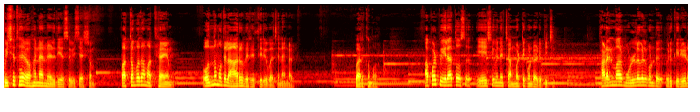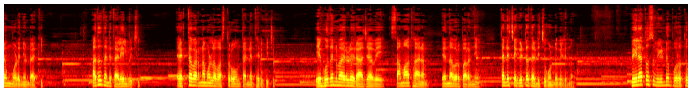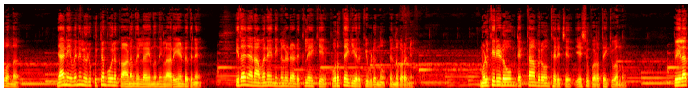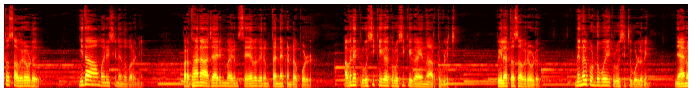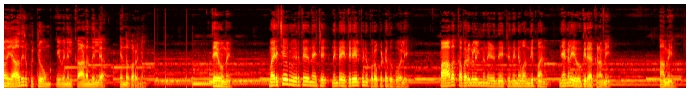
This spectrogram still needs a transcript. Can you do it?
വിശുദ്ധ യോഹനാൻ എഴുതിയ സുവിശേഷം പത്തൊമ്പതാം അധ്യായം ഒന്ന് മുതൽ ആറ് വരെ തിരുവചനങ്ങൾ. വർക്കുമോർ അപ്പോൾ പീലാത്തോസ് യേശുവിനെ ചമ്മട്ടിക്കൊണ്ട് അടുപ്പിച്ചു. ഭടന്മാർ മുള്ളുകൾ കൊണ്ട് ഒരു കിരീടം മുടഞ്ഞുണ്ടാക്കി. അത് തന്റെ തലയിൽ വെച്ചു. രക്തവർണമുള്ള വസ്ത്രവും തന്നെ ധരിപ്പിച്ചു. യഹൂദന്മാരുടെ രാജാവേ സമാധാനം എന്നവർ പറഞ്ഞ് തന്റെ ചെകിട്ടത്തടിച്ചു കൊണ്ടുമിരുന്നു പീലാത്തോസ് വീണ്ടും പുറത്തു വന്ന് ഞാൻ ഇവനിൽ ഒരു കുറ്റം പോലും കാണുന്നില്ല എന്ന് നിങ്ങൾ അറിയേണ്ടതിന് ഇതാ ഞാൻ അവനെ നിങ്ങളുടെ അടുക്കിലേക്ക് പുറത്തേക്ക് ഇറക്കി വിടുന്നു എന്ന് പറഞ്ഞു. മുൾക്കിരീടവും രക്താംബരവും ധരിച്ച് യേശു പുറത്തേക്ക് വന്നു. പീലാത്തോസ് അവരോട് ഇതാ ആ മനുഷ്യൻ എന്ന് പറഞ്ഞു. പ്രധാന ആചാര്യന്മാരും സേവകരും തന്നെ കണ്ടപ്പോൾ അവനെ ക്രൂശിക്കുക ക്രൂശിക്കുക എന്ന് ആർത്തു വിളിച്ചു. പീലാത്തോസ് അവരോട് നിങ്ങൾ കൊണ്ടുപോയി ക്രൂശിച്ചു കൊള്ളുവിൻ ഞാനോ യാതൊരു കുറ്റവും ഇവനിൽ കാണുന്നില്ല എന്ന് പറഞ്ഞു. ദൈവമേ മരിച്ചവർ ഉയർത്തെഴുന്നേറ്റ് നിന്റെ എതിരേൽപ്പിന് പുറപ്പെട്ടതുപോലെ പാപക്കബറുകളിൽ നിന്ന് എഴുന്നേറ്റ് നിന്നെ വന്ദിപ്പാൻ ഞങ്ങളെ യോഗ്യരാക്കണമേ. ആമേൻ.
